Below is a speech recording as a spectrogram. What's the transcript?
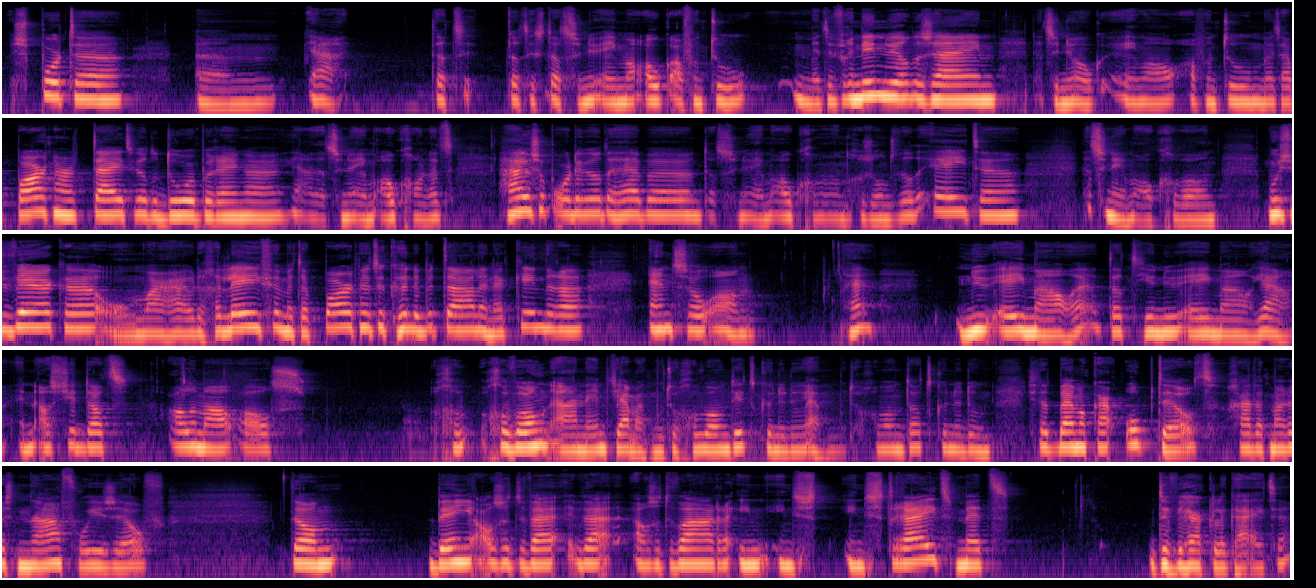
sporten. Ehm, ja, dat, dat is dat ze nu eenmaal ook af en toe met een vriendin wilde zijn. Dat ze nu ook eenmaal af en toe met haar partner tijd wilde doorbrengen. Ja, dat ze nu eenmaal ook gewoon het huis op orde wilde hebben. Dat ze nu eenmaal ook gewoon gezond wilde eten. Dat ze nu eenmaal ook gewoon moest werken om haar huidige leven met haar partner te kunnen betalen en haar kinderen. En zo aan. Nu eenmaal, hè? dat je nu eenmaal, ja. En als je dat allemaal als gewoon aanneemt, ja, maar ik moet toch gewoon dit kunnen doen, ja, ik moet toch gewoon dat kunnen doen. Als je dat bij elkaar optelt, ga dat maar eens na voor jezelf. Dan ben je als het, als het ware in, in, strijd met de werkelijkheid. Hè?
